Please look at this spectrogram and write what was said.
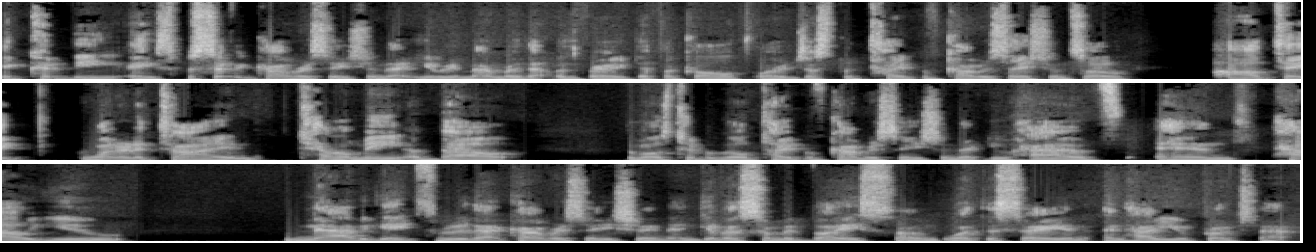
it could be a specific conversation that you remember that was very difficult or just the type of conversation. So I'll take one at a time. Tell me about the most typical type of conversation that you have and how you navigate through that conversation and give us some advice on what to say and, and how you approach that.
